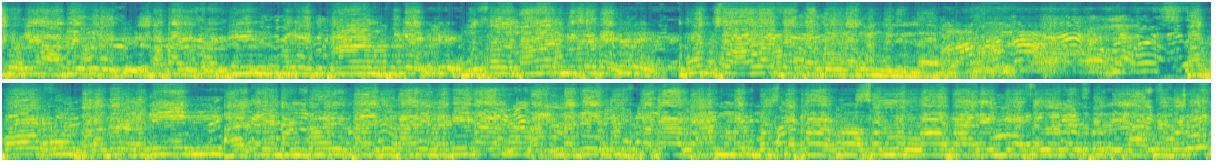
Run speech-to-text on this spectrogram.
শুকরিয়া আদায় করে সবাই দিন থেকে প্রাণ থেকে মুসলমান হিসেবে উচ্চ আওয়াজ একবার বলুন আলহামদুলিল্লাহ। মোহাম্মদ মুস্তাফা সাল্লাল্লাহু আলাইহি ওয়াসাল্লামের প্রতি লাখো দরুদ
